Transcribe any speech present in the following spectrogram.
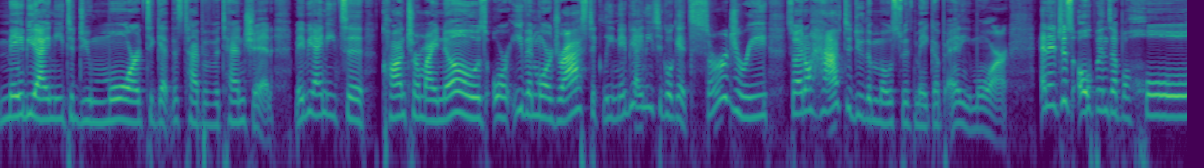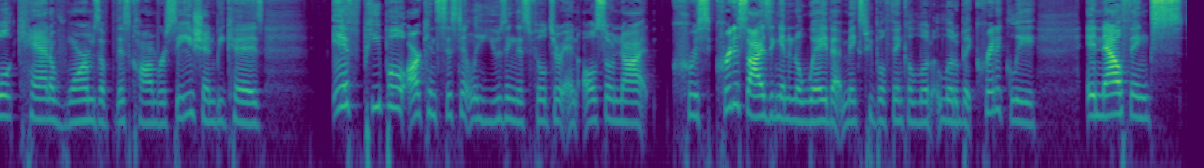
Maybe I need to do more to get this type of attention. Maybe I need to contour my nose or even more drastically, maybe I need to go get surgery so I don't have to do the most with makeup anymore. And it just opens up a whole can of worms of this conversation because if people are consistently using this filter and also not criticizing it in a way that makes people think a little, a little bit critically, it now thinks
